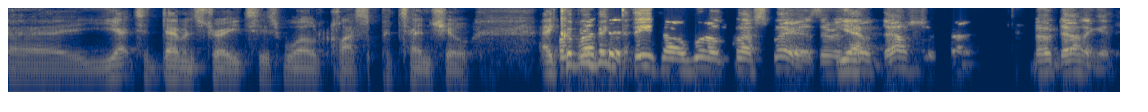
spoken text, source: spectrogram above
uh, yet to demonstrate his world class potential. It could be big... These are world class players. There is yeah. no doubt, no doubting it.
